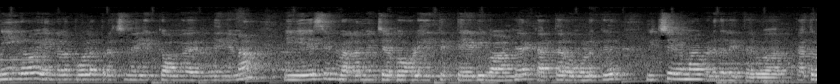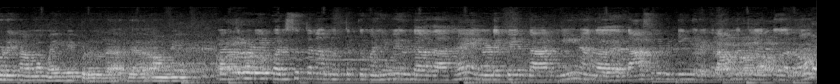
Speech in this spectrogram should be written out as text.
நீங்களும் எங்களை போல பிரச்சனை இருக்கவங்க இருந்தீங்கன்னா நீங்கள் இயேசுவின் வல்லமை ஜெப ஊழியத்தை தேடி வாங்க. கத்தர் உங்களுக்கு நிச்சயமாக விடுதலை தருவார். கத்தருடைய நாம மகிமைப்படுவதாக. ஆமே கத்தருடைய பரிசுத்த நாமத்துக்கு மகிமை உண்டாதாக என்னுடைய பேர் தார்மி. நாங்கள் தாசரிப்பட்டிங்கிற கிராமத்துலேருந்து வர்றோம்.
